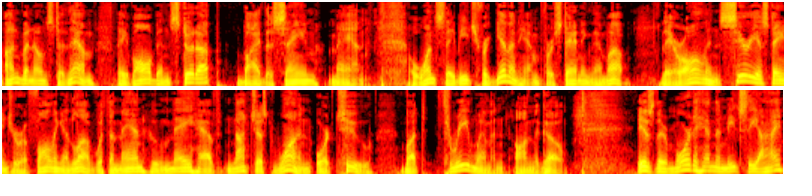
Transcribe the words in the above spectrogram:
unbeknownst to them, they've all been stood up by the same man. Once they've each forgiven him for standing them up, they are all in serious danger of falling in love with a man who may have not just one or two, but three women on the go. Is there more to him than meets the eye?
